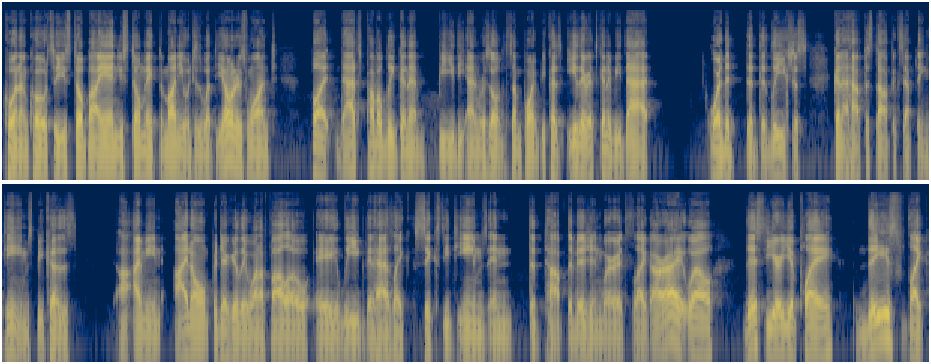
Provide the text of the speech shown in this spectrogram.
quote unquote. So you still buy in, you still make the money, which is what the owners want, but that's probably gonna be the end result at some point because either it's gonna be that, or the the, the league's just gonna have to stop accepting teams because uh, I mean, I don't particularly want to follow a league that has like 60 teams in the top division where it's like, all right, well, this year you play these like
